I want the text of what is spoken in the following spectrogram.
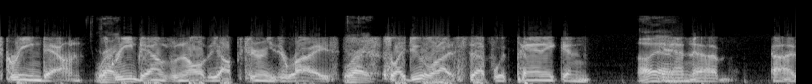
scream down. Right. Scream down is when all the opportunities arise. Right. So I do a lot of stuff with panic and Oh yeah. and um, uh,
